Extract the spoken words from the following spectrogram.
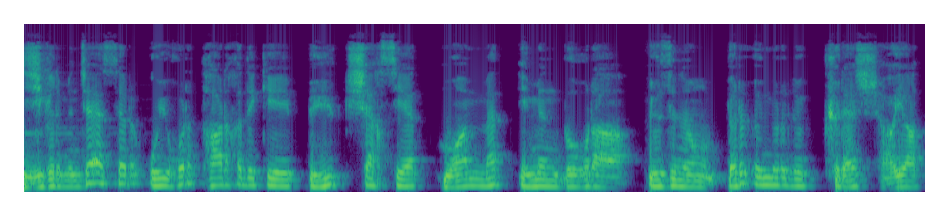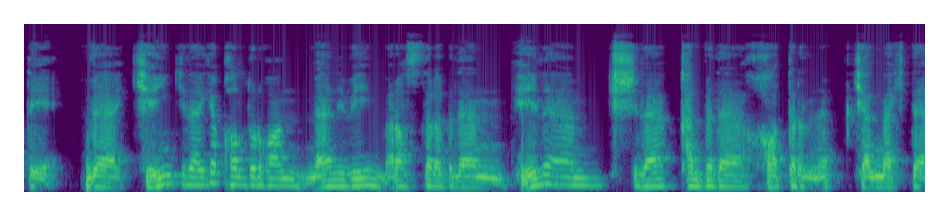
20 asr uyg'ur tarixidagi buyuk shaxsiyat muhammad Emin bug'ra o'zining bir umrlik kurash hayoti va keyingilarga qoldirgan ma'naviy meroslari bilan hali ham kishilar qalbida xotirlanib kelmoqda.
